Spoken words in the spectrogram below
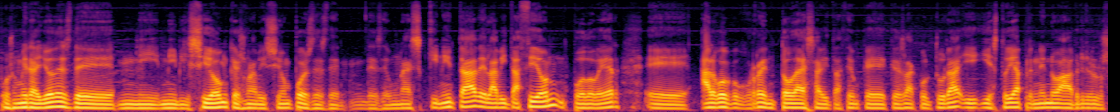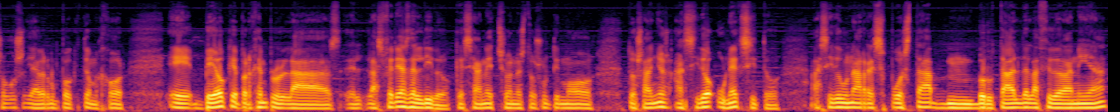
Pues mira, yo desde mi, mi visión, que es una visión pues desde, desde una esquinita de la habitación, puedo ver eh, algo que ocurre en toda esa habitación que, que es la cultura y, estoy aprendiendo a abrir los ojos y a ver un poquito mejor. Eh, veo que, por ejemplo, las, las ferias del libro que se han hecho en estos últimos dos años han sido un éxito. Ha sido una respuesta mm, brutal de la ciudadanía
